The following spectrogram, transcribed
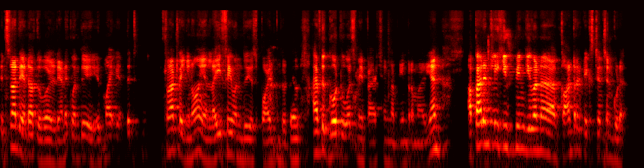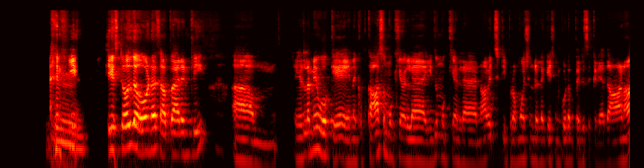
it's not end of the world எனக்கு வந்து my it's not like you know என் லைஃபே வந்து ஸ்பாயில் சொல்லிட்டு I have to go towards my passion அப்படின்ற மாதிரி. And apparently he's been given a contract extension கூட. And he's Mm. he told um, எல்லாமே ஓகே எனக்கு காசு முக்கியம் இல்ல இது முக்கியம் இல்ல நாவெட் சிட்டி ப்ரொமோஷன் ரெலகேஷன் கூட பெருசு கிடையாது ஆனா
